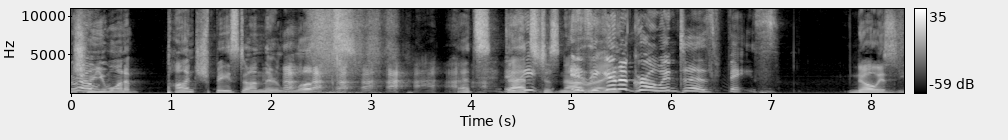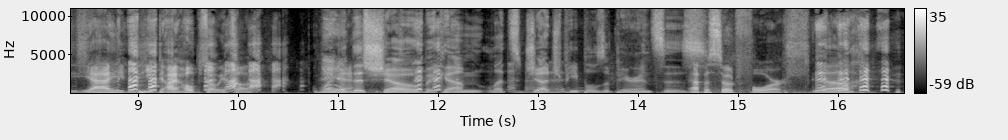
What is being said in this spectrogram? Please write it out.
judge grow- who you want to punch based on their looks. that's that's he- just not Is right. he gonna grow into his face? No, is yeah, he, he I hope so. It's all, when Yeah. did this show become let's judge people's appearances? episode four. Ugh.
